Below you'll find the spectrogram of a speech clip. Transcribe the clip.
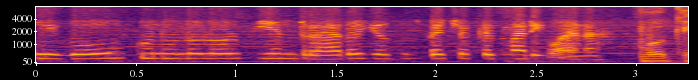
llegó con un olor bien raro. Yo sospecho que es marihuana. Ok,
